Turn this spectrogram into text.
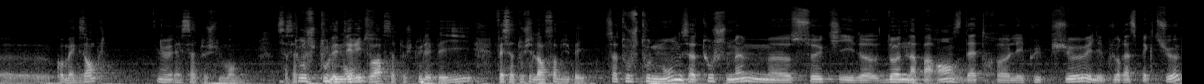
euh, comme exemple, Oui. ben, ça touche tout le monde. Ça Ça, touche tous le les monde. territoires, ça touche tous les pays, enfin, ça touche l'ensemble du pays. Ça touche tout le monde, ça touche même euh, ceux qui donnent l'apparence d'être euh, les plus pieux et les plus respectueux.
